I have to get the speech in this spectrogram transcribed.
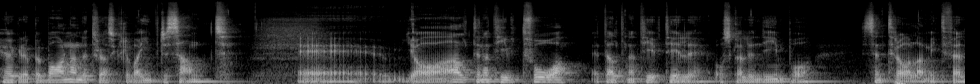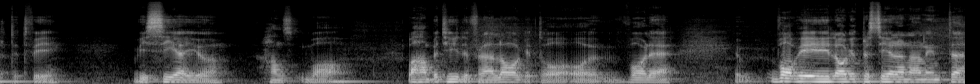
högre upp i banan. Det tror jag skulle vara intressant. Eh, ja, alternativ två. Ett alternativ till Oskar Lundin på centrala mittfältet. Vi, vi ser ju hans, vad, vad han betyder för det här laget och, och vad, det, vad vi i laget presterar när han inte,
